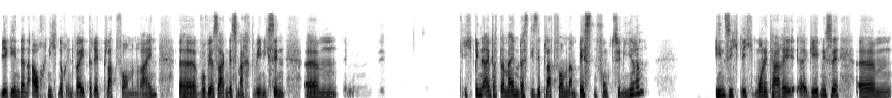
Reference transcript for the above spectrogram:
wir gehen dann auch nicht noch in weitere Plattformen rein, äh, wo wir sagen, das macht wenig Sinn. Ähm, ich bin einfach der Meinung, dass diese Plattformen am besten funktionieren hinsichtlich monetare Ergebnisse. Ähm,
